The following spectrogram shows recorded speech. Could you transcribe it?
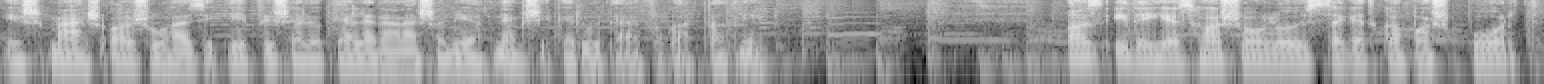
és más alsóházi képviselők ellenállása miatt nem sikerült elfogadtatni. Az idejéhez hasonló összeget kap a sport.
